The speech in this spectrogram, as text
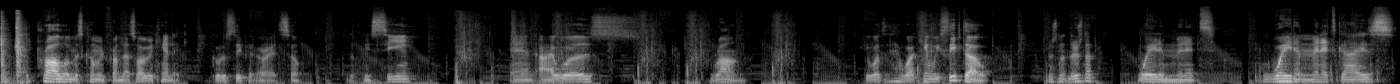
the problem is coming from. That's why we can't go to sleep yet. Alright, so let me see. And I was Wrong. Okay, what the hell? Why can't we sleep though? There's no, there's no. Wait a minute. Wait a minute, guys.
